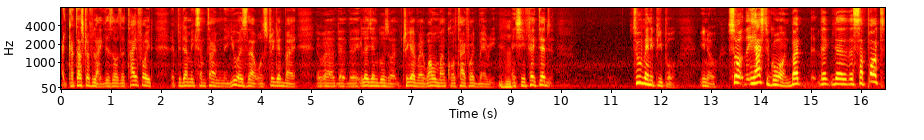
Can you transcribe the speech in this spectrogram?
a catastrophe like this. There was a typhoid epidemic sometime in the U.S. that was triggered by, uh, the, the legend goes, uh, triggered by one woman called Typhoid Mary, and she infected too many people, you know. So it has to go on, but the the, the support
